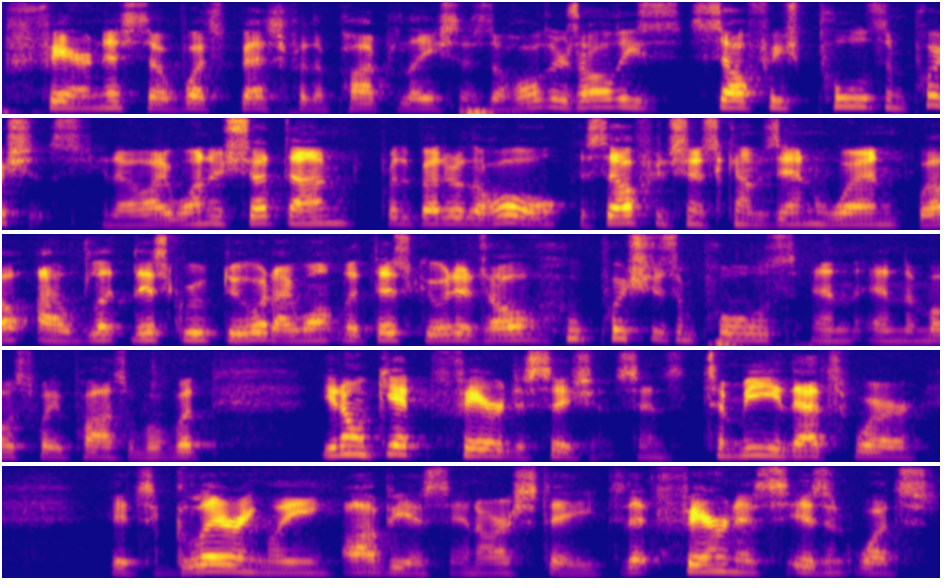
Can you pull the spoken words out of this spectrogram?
fairness of what's best for the population as a whole. There's all these selfish pulls and pushes. You know, I want to shut down for the better of the whole. The selfishness comes in when, well, I'll let this group do it. I won't let this group. It's all who pushes and pulls in, in the most way possible. But you don't get fair decisions. And to me, that's where it's glaringly obvious in our state that fairness isn't what's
